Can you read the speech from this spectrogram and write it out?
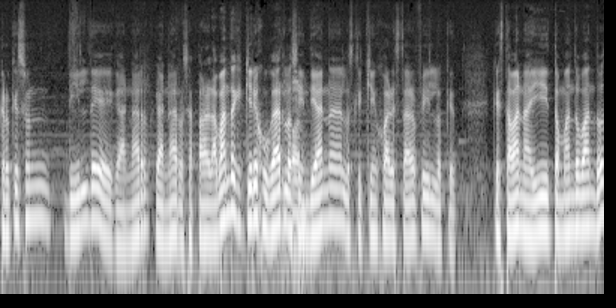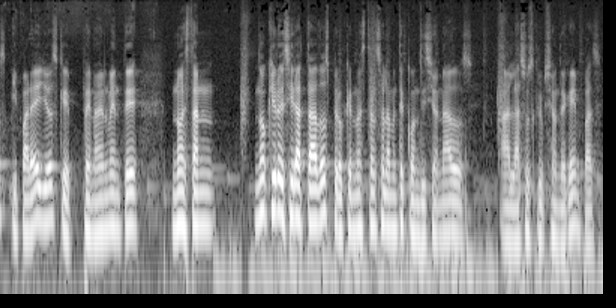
creo que es un deal de ganar, ganar. O sea, para la banda que quiere jugar, los. Indiana, los que quieren jugar Starfield, los que, que estaban ahí tomando bandos, y para ellos que finalmente no están, no quiero decir atados, pero que no están solamente condicionados a la suscripción de Game Pass.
